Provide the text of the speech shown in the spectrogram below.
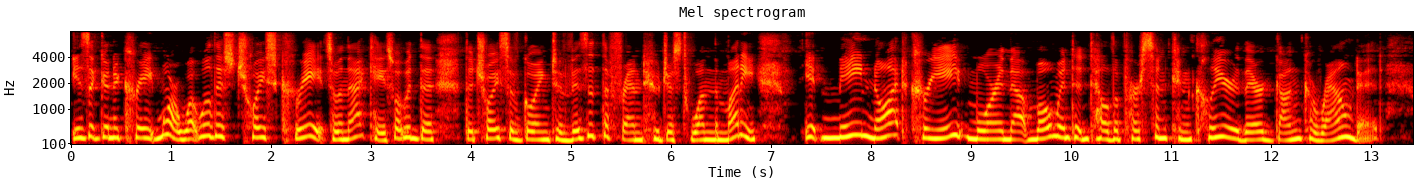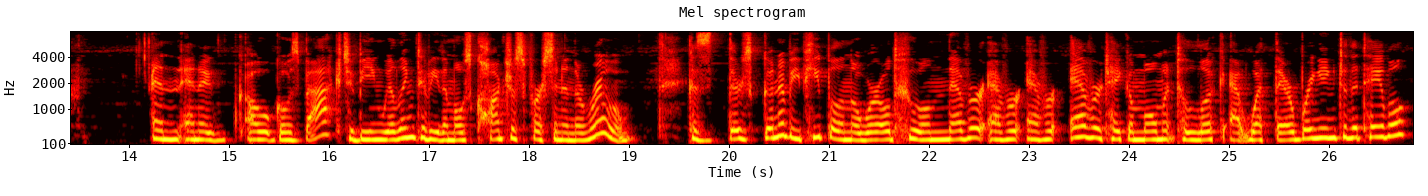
is it going to create more? What will this choice create? So in that case, what would the, the choice of going to visit the friend who just won the money? It may not create more in that moment until the person can clear their gunk around it. And, and it oh, goes back to being willing to be the most conscious person in the room. Because there's going to be people in the world who will never, ever, ever, ever take a moment to look at what they're bringing to the table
